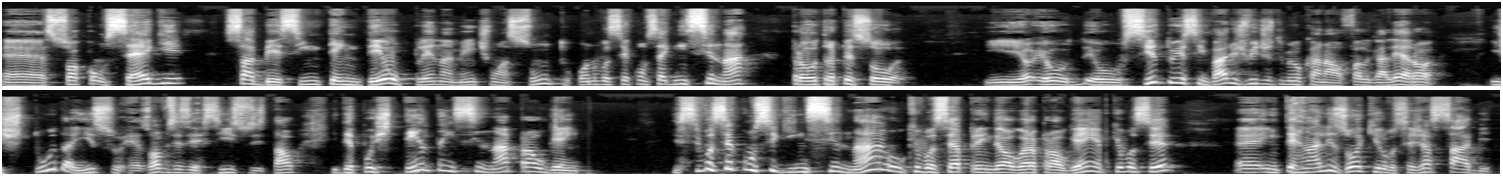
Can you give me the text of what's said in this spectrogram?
é, só consegue saber se entendeu plenamente um assunto quando você consegue ensinar para outra pessoa. E eu, eu, eu, cito isso em vários vídeos do meu canal. Eu falo, galera, ó, estuda isso, resolve os exercícios e tal, e depois tenta ensinar para alguém. E se você conseguir ensinar o que você aprendeu agora para alguém, é porque você é, internalizou aquilo, você já sabe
